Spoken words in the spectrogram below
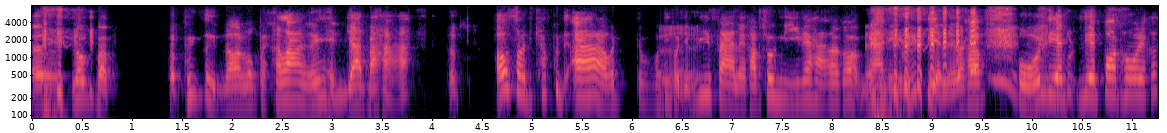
เออลงแบบ แบบเพิ่งตื่นนอนลงไปข้างล่างเฮ้ยเห็นญาติมาหาแบบ เอ้าสวัสดีครับคุณอาวันวันนี้ผมยังไม่มีแฟนเลยครับ ช่วงนี้นะฮะแล้วก็แบบงานยังไม่ได้เปลี่ยนเลยนะครับโหเรียนเรียนปอโทเนี่ยก็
